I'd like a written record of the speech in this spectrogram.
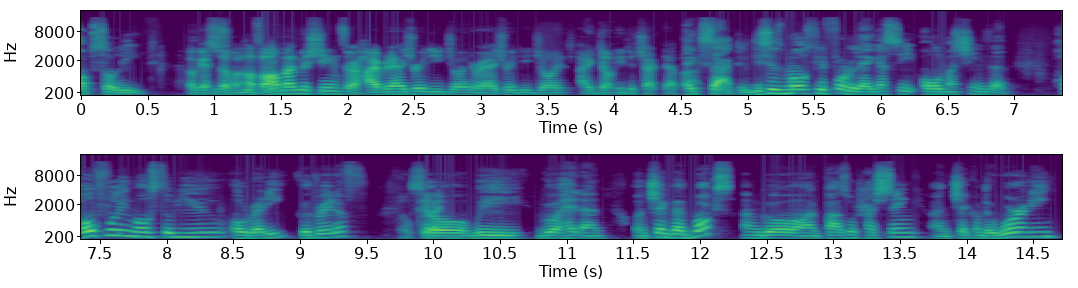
obsolete. Okay. So if all my machines are hybrid Azure AD join or Azure AD join, I don't need to check that box. Exactly. This is mostly for legacy old machines that hopefully most of you already got rid of. Okay. So we go ahead and uncheck that box and go on password hash sync and check on the warning.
